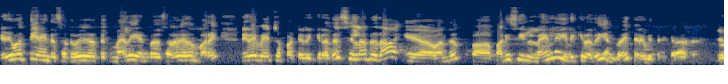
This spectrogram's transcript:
எழுபத்தி ஐந்து சதவீதத்துக்கு மேல எண்பது சதவீதம் வரை நிறைவேற்றப்பட்டிருக்கிறது. சிலதுதான் வந்து ப- பரிசீலனையில இருக்கிறது என்பதை தெரிவித்திருக்கிறார்கள்.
